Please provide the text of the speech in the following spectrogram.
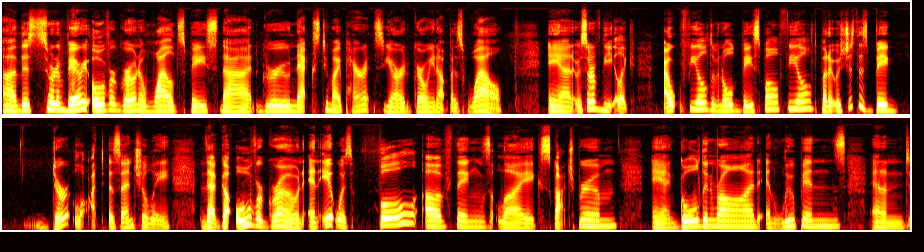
uh, this sort of very overgrown and wild space that grew next to my parents' yard growing up as well, and it was sort of the like outfield of an old baseball field, but it was just this big dirt lot essentially that got overgrown and it was full of things like scotch broom and goldenrod and lupins. And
